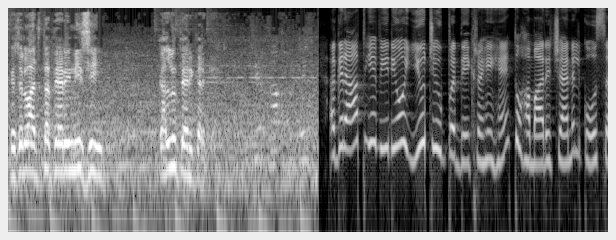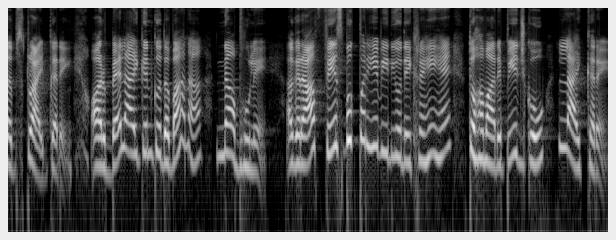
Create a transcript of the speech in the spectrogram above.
ਕਿ ਚਲੋ ਅੱਜ ਤਾਂ ਤਿਆਰੀ ਨਹੀਂ ਸੀ ਕੱਲ ਨੂੰ ਤਿਆਰੀ ਕਰਕੇ। अगर आप ये वीडियो यूट्यूब पर देख रहे हैं तो हमारे चैनल को सब्सक्राइब करें और बेल आइकन को दबाना ना भूलें। अगर आप फेसबुक पर यह वीडियो देख रहे हैं तो हमारे पेज को लाइक करें।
